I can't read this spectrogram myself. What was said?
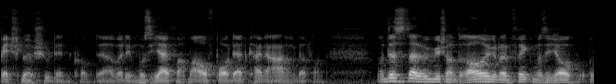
Bachelorstudent kommt. Ja, aber den muss ich einfach mal aufbauen, der hat keine Ahnung davon. Und das ist dann irgendwie schon traurig und dann fragt man sich auch, äh,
